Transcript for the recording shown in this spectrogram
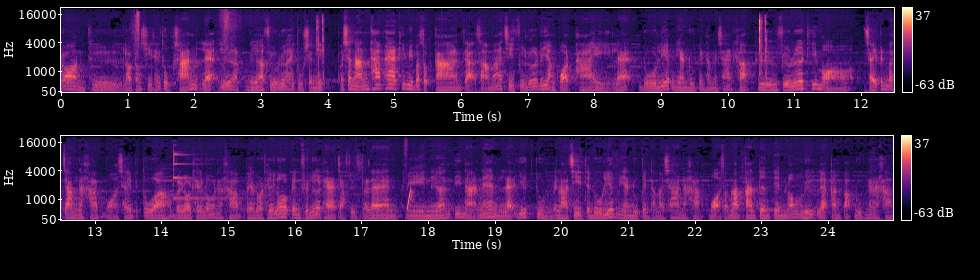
ก้อน คือเราต้องฉีดให้ถูกชั้น และเลือกเนื้อฟิลเลอร์ให้ถูกชนิด เพราะฉะนั้นถ้าแพทย์ที่มีประสบการณ์จะสามารถฉีดฟิลเลอร์ได้อย่างปลอดภัย และดูเรียบเนียนดูเป็นธรรมชาติครับ คือฟิลเลอร์ที่หมอใช้เป็นประจำนะครับ หมอใช้ตัวเบโรเทโลนะครับเบโรเทโลเป็นฟิลเลอร์แท้จากสวิตเซอร์แลนด์ มีเนื้อที่หนาแน่น และยืดหยุ่น เวลาฉีดจะดูเรียบเนียนดูเป็นธรรมชาตินะครับ เหมาะสำหรับการเติมเต็มร่องลึกและการปรับรูปหน้าครับ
